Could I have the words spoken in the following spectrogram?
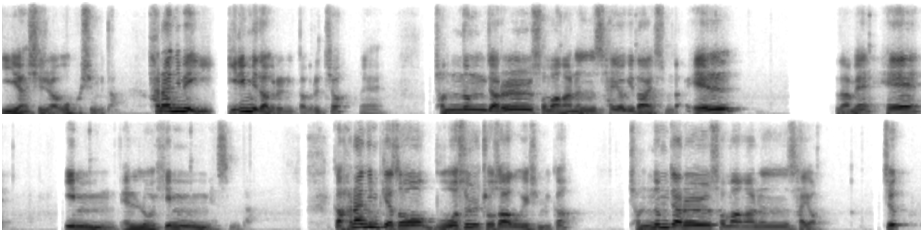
이해하시리라고 보십니다. 하나님의 일입니다. 그러니까 그렇죠? 네. 전능자를 소망하는 사역이다 했습니다. 엘 그 다음에 해, 임, 엘로힘 했습니다. 그러니까 하나님께서 무엇을 조사하고 계십니까? 전능자를 소망하는 사역, 즉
